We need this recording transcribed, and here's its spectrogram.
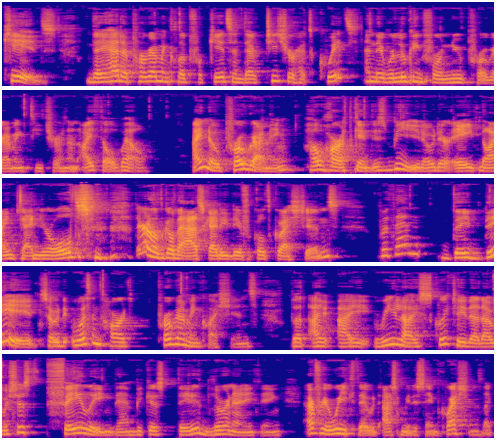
kids. They had a programming club for kids and their teacher had quit and they were looking for a new programming teacher. And I thought, well, I know programming. How hard can this be? You know, they're eight, nine, ten year olds. they're not going to ask any difficult questions. But then they did. So it wasn't hard programming questions. But I, I realized quickly that I was just failing them because they didn't learn anything. Every week they would ask me the same questions like,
